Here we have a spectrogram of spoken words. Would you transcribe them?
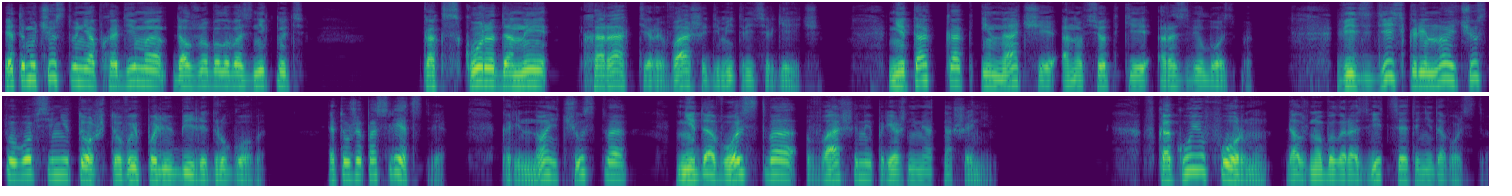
Этому чувству необходимо должно было возникнуть, как скоро даны характеры ваши, Дмитрий Сергеевич. Не так, как иначе оно все-таки развелось бы. Ведь здесь коренное чувство вовсе не то, что вы полюбили другого. Это уже последствия. Коренное чувство недовольство вашими прежними отношениями. В какую форму должно было развиться это недовольство?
